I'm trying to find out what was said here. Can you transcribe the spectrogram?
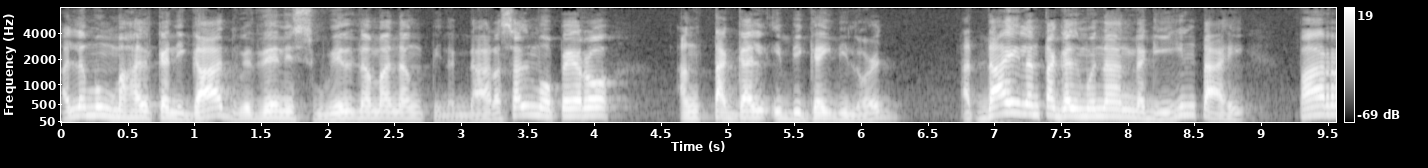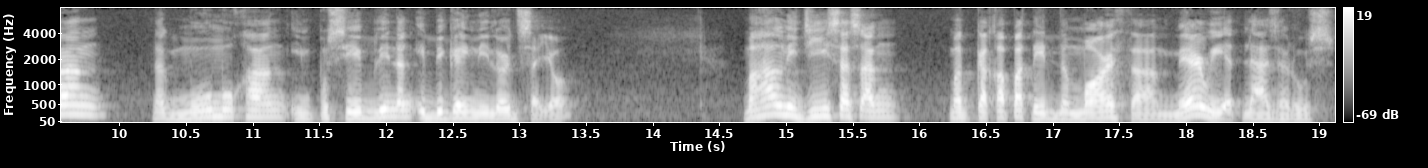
Alam mong mahal ka ni God, within His will naman ang pinagdarasal mo, pero ang tagal ibigay ni Lord? At dahil ang tagal mo nang naghihintay, parang nagmumukhang imposible nang ibigay ni Lord sa'yo? Mahal ni Jesus ang magkakapatid na Martha, Mary at Lazarus.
